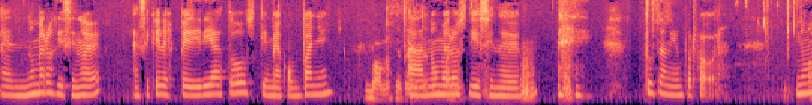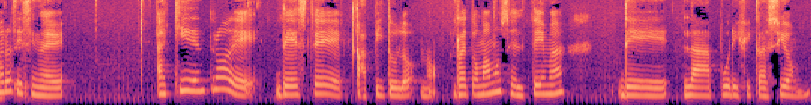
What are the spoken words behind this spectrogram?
en números 19, así que les pediría a todos que me acompañen Vamos, a números 19. Tú también, por favor. Número 19. Aquí dentro de, de este capítulo, ¿no? Retomamos el tema de la purificación.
